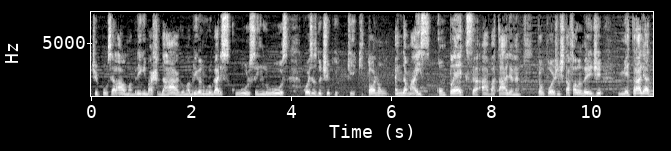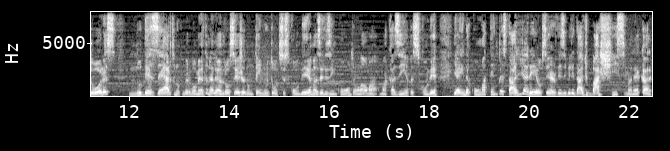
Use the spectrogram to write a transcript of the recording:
Tipo, sei lá, uma briga embaixo d'água, uma briga num lugar escuro, sem luz, coisas do tipo que, que, tornam ainda mais complexa a batalha, né? Então, pô, a gente tá falando aí de metralhadoras no deserto no primeiro momento, né, Leandro? Ou seja, não tem muito onde se esconder, mas eles encontram lá uma, uma casinha para se esconder e ainda com uma tempestade de areia, ou seja, visibilidade baixíssima, né, cara?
